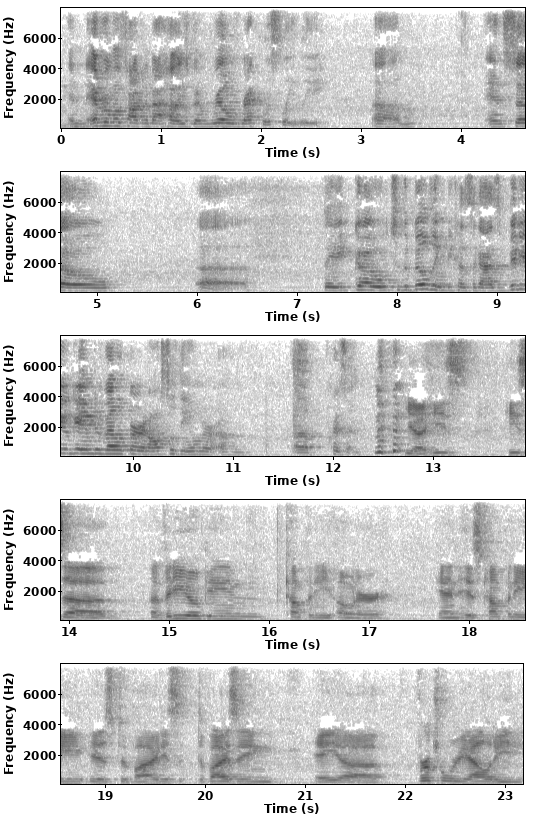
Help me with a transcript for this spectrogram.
Mm-hmm. And everyone's talking about how he's been real reckless lately. Um, and so uh, they go to the building because the guy's a video game developer and also the owner of a prison. Yeah, he's he's a, a video game company owner, and his company is devis- devising a uh, virtual reality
